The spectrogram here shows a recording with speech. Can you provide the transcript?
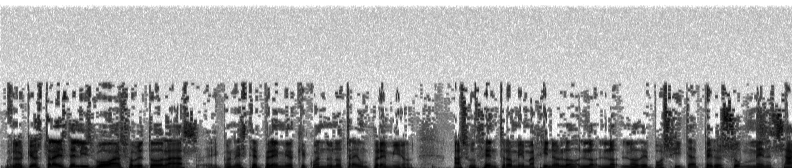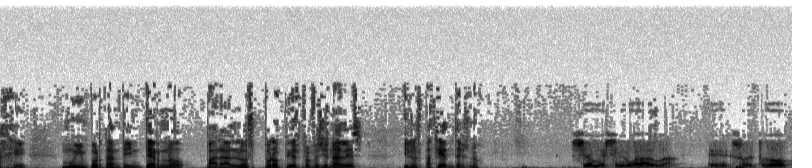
Bueno, ¿qué os traéis de Lisboa, sobre todo las, eh, con este premio? Que cuando uno trae un premio a su centro, me imagino, lo, lo, lo, deposita, pero es un mensaje muy importante interno para los propios profesionales y los pacientes, ¿no? Sí, hombre, sin lugar a duda. Eh, sobre todo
